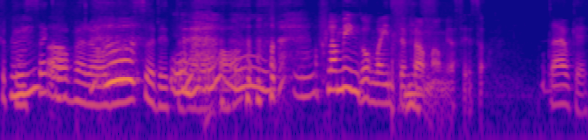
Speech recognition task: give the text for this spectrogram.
Bosse kommer och myser lite. Ja. Och Flamingon var inte framme om jag säger så. Nej, okej.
